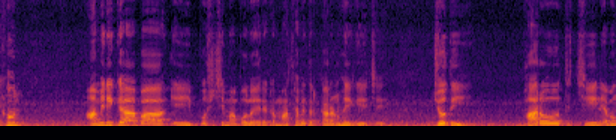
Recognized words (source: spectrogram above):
এখন আমেরিকা বা এই পশ্চিমা বলয়ের একটা মাথা ব্যথার কারণ হয়ে গিয়েছে। যদি ভারত, চীন এবং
